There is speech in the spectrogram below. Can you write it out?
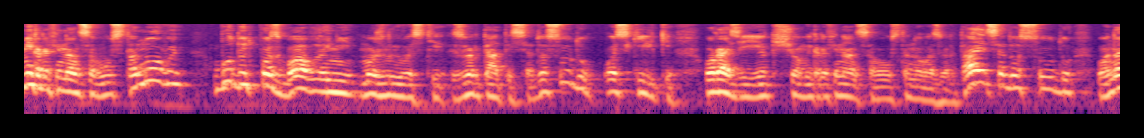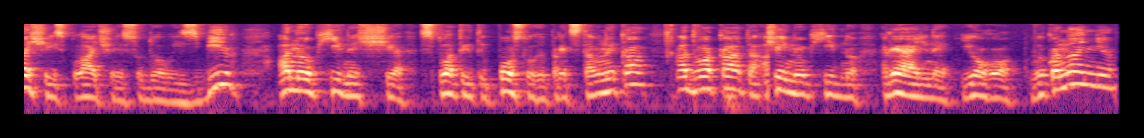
мікрофінансові установи будуть позбавлені можливості звертатися до суду, оскільки у разі, якщо мікрофінансова установа звертається до суду, вона ще й сплачує судовий збір, а необхідно ще сплатити послуги представника адвоката, а ще й необхідно реальне його виконання,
